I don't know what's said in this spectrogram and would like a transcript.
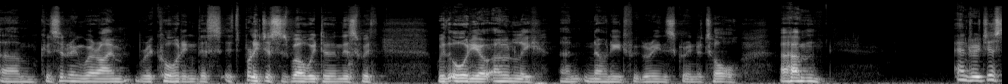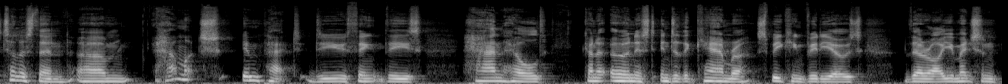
um, considering where I'm recording this, it's probably just as well we're doing this with with audio only and no need for green screen at all. Um, Andrew, just tell us then, um, how much impact do you think these handheld, kind of earnest into the camera speaking videos there are? You mentioned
